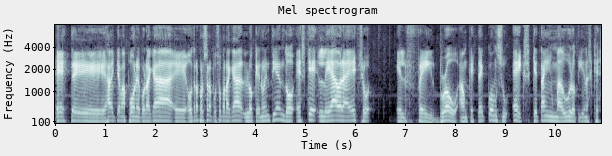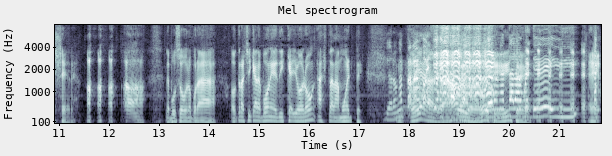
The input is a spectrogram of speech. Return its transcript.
Este, a ver qué más pone por acá. Eh, otra persona puso por acá. Lo que no entiendo es que le habrá hecho el fade. Bro, aunque esté con su ex, ¿qué tan inmaduro tienes que ser? le puso uno por acá. Otra chica le pone disque llorón hasta la muerte. Llorón hasta la muerte. Llorón hasta la chinche. muerte, baby. Eh,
